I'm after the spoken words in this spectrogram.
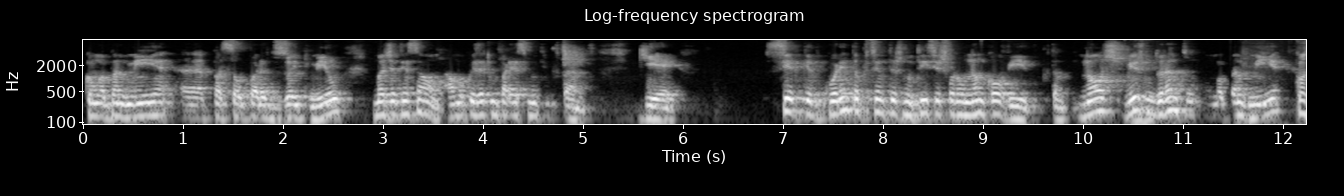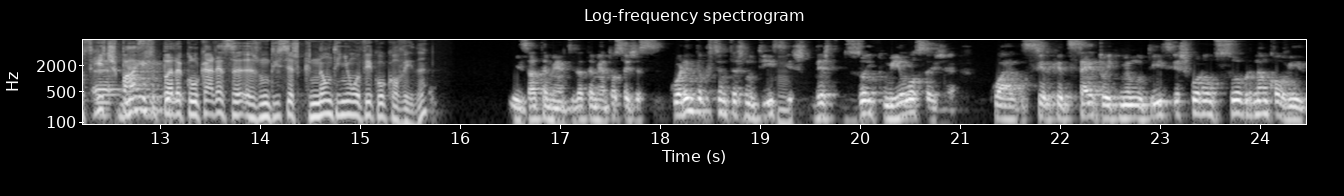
Com a pandemia passou para 18 mil, mas atenção, há uma coisa que me parece muito importante, que é cerca de 40% das notícias foram não Covid. Portanto, nós, mesmo durante uma pandemia... Conseguiste espaço mais... para colocar essas notícias que não tinham a ver com a Covid? Exatamente, exatamente. Ou seja, 40% das notícias hum. destes 18 mil, ou seja, quase cerca de 7, 8 mil notícias foram sobre não Covid.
